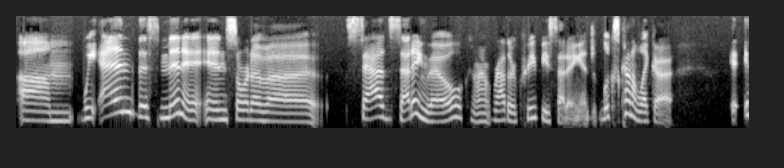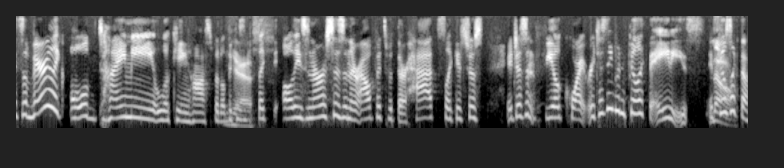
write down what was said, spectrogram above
um, we end this minute in sort of a sad setting, though, rather creepy setting. It looks kind of like a. it- It's a very like old timey looking hospital because Yes. it's like all these nurses and their outfits with their hats. Like it's just it doesn't feel quite. It doesn't even feel like the eighties. It No. feels like the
